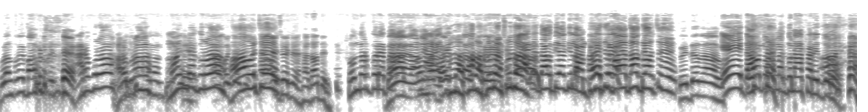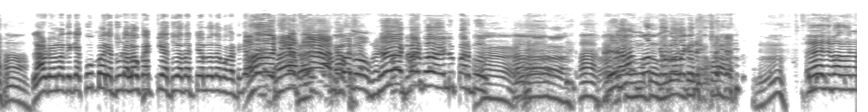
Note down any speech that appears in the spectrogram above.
গুরান তুমি বারোটা দিচ্ছে আরও গুরো। আরও গুরো। মহিলা গুরো। হ্যাঁ হ্যাঁ দাও দিন। সুন্দর করে দাও দিয়া দিলাম ঠিক আছে? ভাই দাও দেলছে তুই দাও। এই দাও ধরে লাগতো না আসারির ধরো হ্যাঁ। লাউডার মাঝে গিয়ে খুব মারে দুটা লাউ কাটিয়া দুই হাজার টেল হয়ে যাব ঠিক আছে? পারব হ্যাঁ লাগে এই যে না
